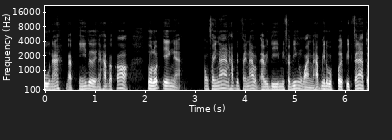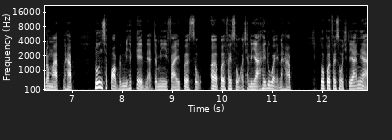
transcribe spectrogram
U นะแบบนี้เลยนะครับ แล้วก็ตัวรถเองเนี่ยตรงไฟหน้านะครับเป็นไฟหน้าแบบ LED มีไฟวิ่งกลางวันนะครับมีระบบเปิดปิดไฟหน้าอัตโนมัตินะครับรุ่นสปอร์ตแบบมีแพ็กเกจเนี่ยจะมีไฟเปิดสูเอ่อเปิดไฟสูงอัจฉริยะให้ด้วยนะครับ ตัวเปิดไฟสูงอัจฉริยะเนี่ย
